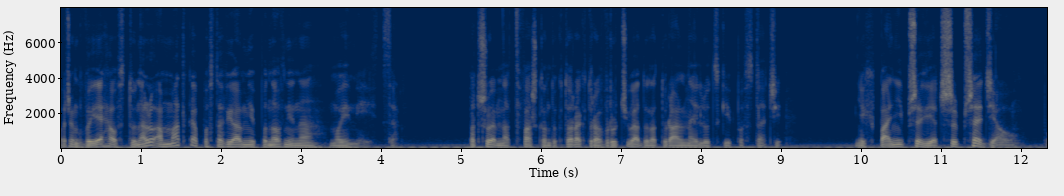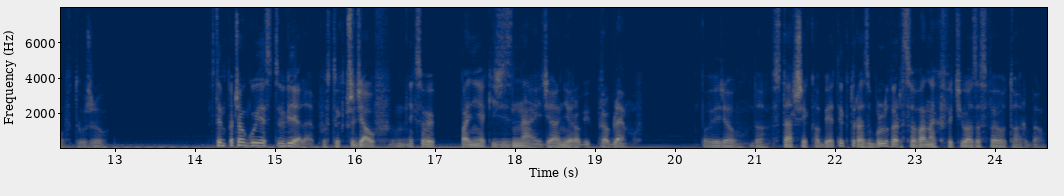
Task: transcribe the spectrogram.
Pociąg wyjechał z tunelu, a matka postawiła mnie ponownie na moje miejsce. Patrzyłem na twarz konduktora, która wróciła do naturalnej ludzkiej postaci. Niech pani przewietrzy przedział, powtórzył. W tym pociągu jest wiele pustych przedziałów. Niech sobie pani jakiś znajdzie, a nie robi problemów. Powiedział do starszej kobiety, która zbulwersowana chwyciła za swoją torbę.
